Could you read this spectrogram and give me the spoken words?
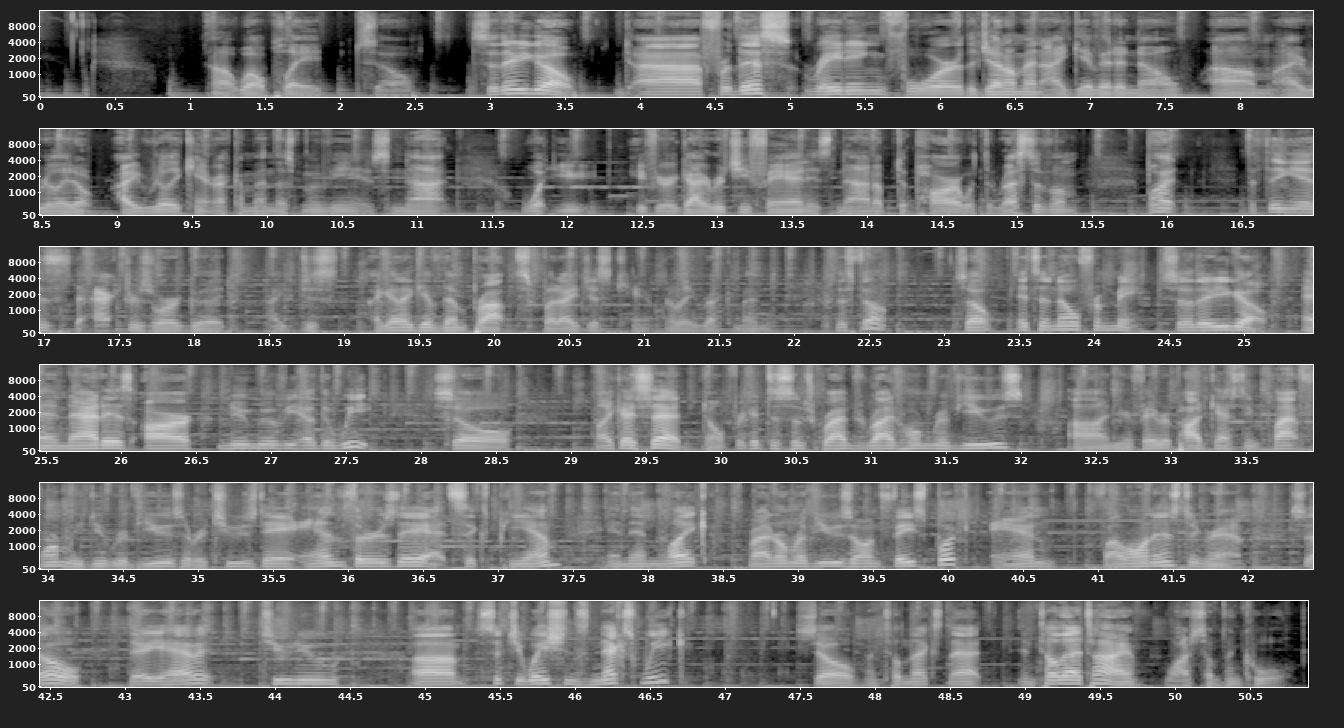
uh, well played. So, so there you go. Uh, for this rating for the gentlemen, I give it a no. Um, I really don't. I really can't recommend this movie. It's not what you if you're a Guy Ritchie fan, is not up to par with the rest of them. But the thing is, the actors were good. I just, I gotta give them props, but I just can't really recommend this film. So it's a no from me. So there you go. And that is our new movie of the week. So, like I said, don't forget to subscribe to Ride Home Reviews on your favorite podcasting platform. We do reviews every Tuesday and Thursday at 6 p.m. And then like Ride Home Reviews on Facebook and follow on Instagram. So there you have it. Two new um, situations next week. So until next that until that time, watch something cool.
